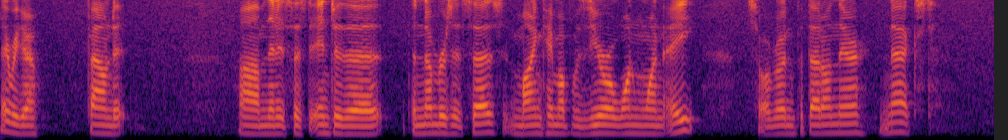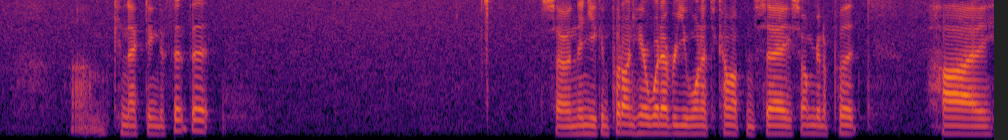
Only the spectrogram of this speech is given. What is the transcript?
There we go. Found it. Um, then it says to enter the, the numbers it says. Mine came up with 0118. So I'll go ahead and put that on there. Next, um, connecting to Fitbit. So, and then you can put on here whatever you want it to come up and say. So I'm going to put high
